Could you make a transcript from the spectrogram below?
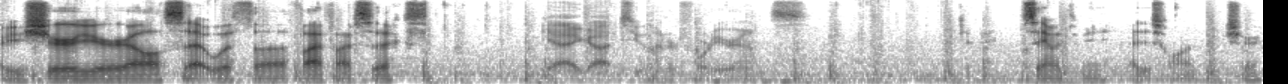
Are you sure you're all set with uh, 556? Yeah, I got 240 rounds. Okay. Same with me. I just wanted to make sure.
